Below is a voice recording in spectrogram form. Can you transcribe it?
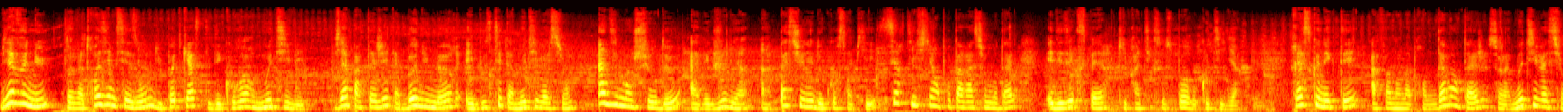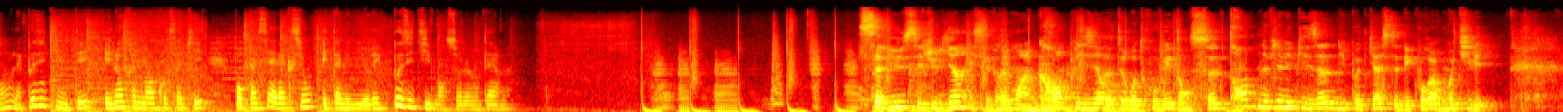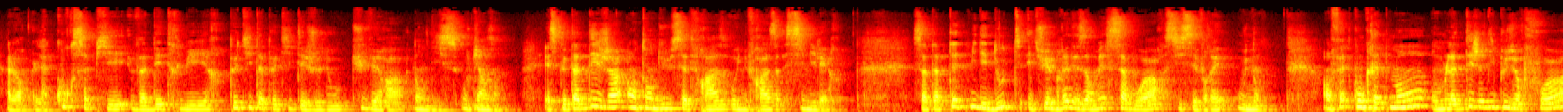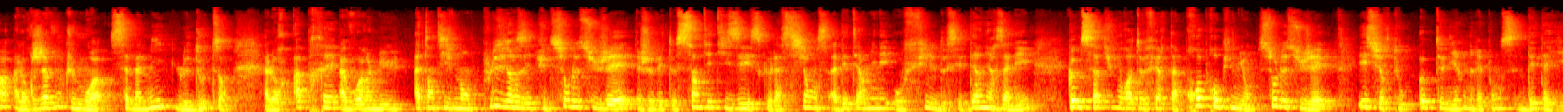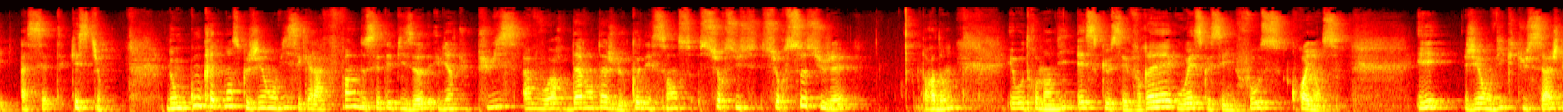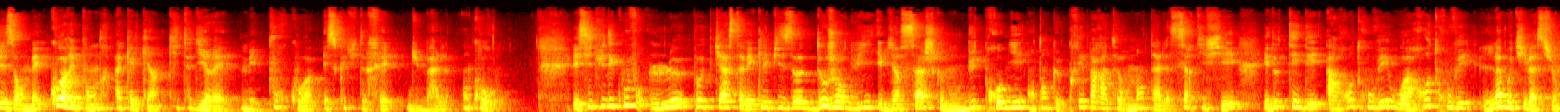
Bienvenue dans la troisième saison du podcast des coureurs motivés. Viens partager ta bonne humeur et booster ta motivation un dimanche sur deux avec Julien, un passionné de course à pied, certifié en préparation mentale et des experts qui pratiquent ce sport au quotidien. Reste connecté afin d'en apprendre davantage sur la motivation, la positivité et l'entraînement en course à pied pour passer à l'action et t'améliorer positivement sur le long terme. Salut, c'est Julien et c'est vraiment un grand plaisir de te retrouver dans ce 39e épisode du podcast des coureurs motivés. Alors, la course à pied va détruire petit à petit tes genoux, tu verras dans 10 ou 15 ans. Est-ce que tu as déjà entendu cette phrase ou une phrase similaire? Ça t'a peut-être mis des doutes et tu aimerais désormais savoir si c'est vrai ou non. En fait, concrètement, on me l'a déjà dit plusieurs fois, alors j'avoue que moi, ça m'a mis le doute. Alors après avoir lu attentivement plusieurs études sur le sujet, je vais te synthétiser ce que la science a déterminé au fil de ces dernières années. Comme ça, tu pourras te faire ta propre opinion sur le sujet et surtout obtenir une réponse détaillée à cette question. Donc concrètement, ce que j'ai envie, c'est qu'à la fin de cet épisode, eh bien, tu puisses avoir davantage de connaissances sur, sur ce sujet. Pardon, et autrement dit, est-ce que c'est vrai ou est-ce que c'est une fausse croyance? Et j'ai envie que tu saches désormais quoi répondre à quelqu'un qui te dirait Mais pourquoi est-ce que tu te fais du mal en courant? Et si tu découvres le podcast avec l'épisode d'aujourd'hui, eh bien sache que mon but premier en tant que préparateur mental certifié est de t'aider à retrouver ou à retrouver la motivation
